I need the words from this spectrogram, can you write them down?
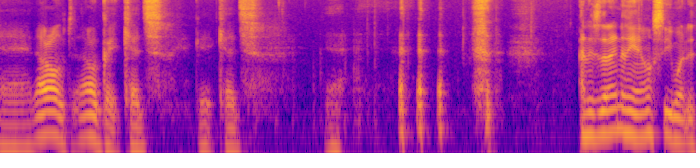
uh, they're all they're all great kids, great kids. Yeah. and is there anything else that you want to,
